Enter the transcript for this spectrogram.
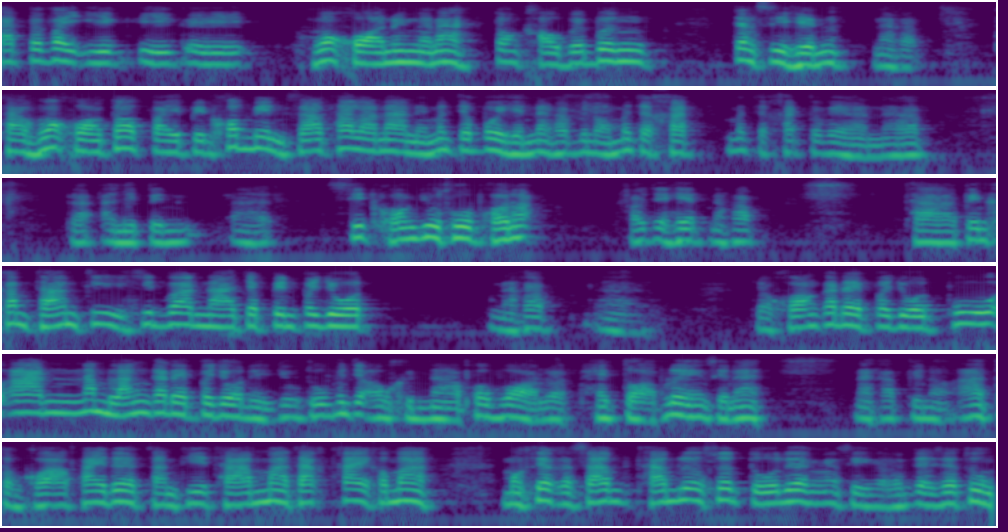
คัดไปไว้อีกอีกหัวข้อหนึ่งนะต้องเข้าไปเบิ่ง จังสิเห็นนะครับ ถ้าหัวข้อต่อไปเป็นคอมเมนต์สาธารณะเนี่ยมันจะบ่เห็นนะครับพี่น้องมันจะคัดมันจะคัดไปไว้หันนะครับก็อันนี้เป็นอ่าสิทธิ์ของ YouTube เขาเนาะเขาจะเฮ็ดนะครับ ถ้าเป็นคำถามที่คิดว่าน่าจะเป็นประโยชน์นะครับอ่าเจ้าของก็ได้ประโยชน์ผู้อ่านน้ำหลังก็ได้ประโยชน์เนี่ยยูทูบมันจะเอาขึ้นหน้าพ่อวอดแล้วให้ตอบเลยอย่างเสียนะนะครับพี่น้องอ่าต้องขออภัยด้อทันทีถามมาทักทายเข้ามาบางเทีก็ถามถามเรื่องส่วนตัวเรื่องอย่างสิกับแต่จะทุ่ง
